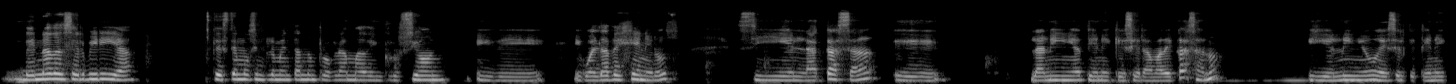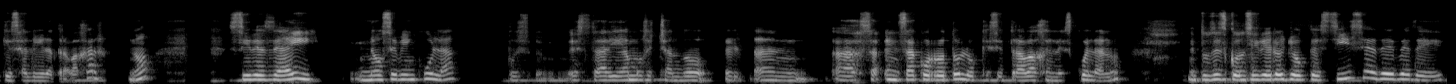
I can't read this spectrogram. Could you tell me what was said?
de nada serviría que estemos implementando un programa de inclusión y de igualdad de géneros si en la casa eh, la niña tiene que ser ama de casa, ¿no? Y el niño es el que tiene que salir a trabajar, ¿no? Si desde ahí no se vincula, pues estaríamos echando en saco roto lo que se trabaja en la escuela, ¿no? Entonces considero yo que sí se debe de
